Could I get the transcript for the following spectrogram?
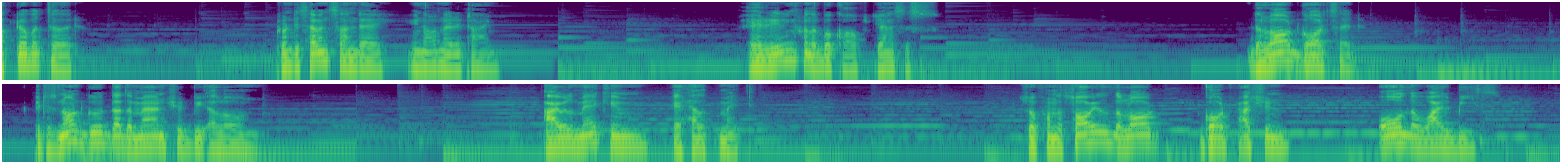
October 3rd, 27th Sunday in Ordinary Time. A reading from the book of Genesis. The Lord God said, It is not good that the man should be alone. I will make him a helpmate. So from the soil the Lord God fashioned all the wild beasts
